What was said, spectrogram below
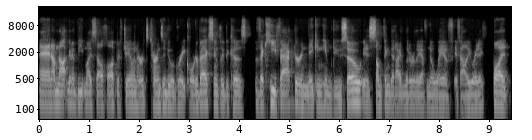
And I'm not going to beat myself up if Jalen Hurts turns into a great quarterback simply because the key factor in making him do so is something that I literally have no way of evaluating. But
